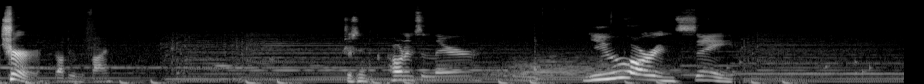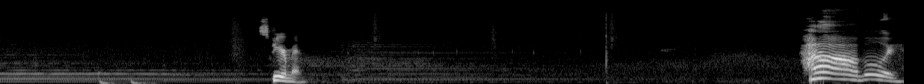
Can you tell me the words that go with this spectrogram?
Sure, that'll do me fine. Just need the components in there. You are insane. Spearman. Ah, boy.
